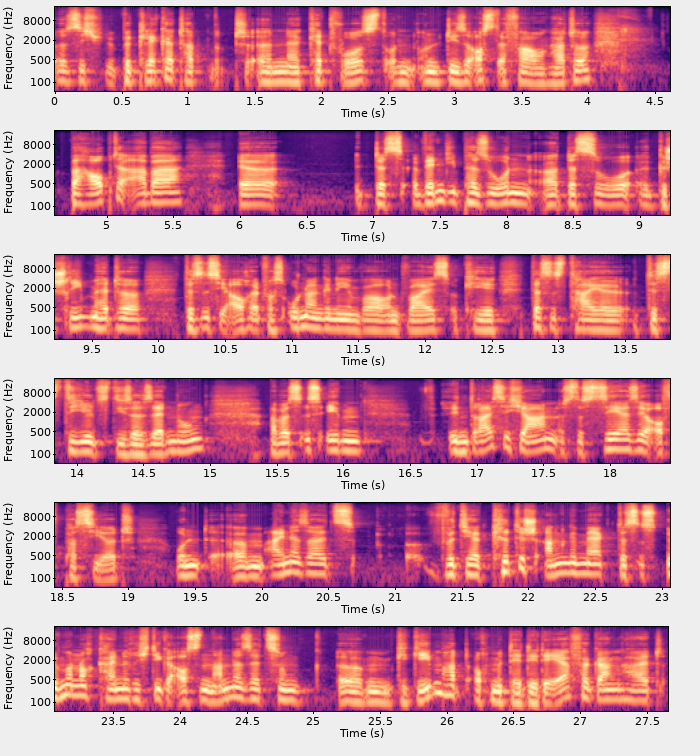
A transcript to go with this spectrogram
äh, sich bekleckert hat mit äh, einer Catwurst und, und diese Osterfahrung hatte. Behaupte aber, äh, dass wenn die Person äh, das so äh, geschrieben hätte, dass es ihr auch etwas unangenehm war und weiß, okay, das ist Teil des Stils dieser Sendung. Aber es ist eben, in 30 Jahren ist das sehr, sehr oft passiert. Und ähm, einerseits wird ja kritisch angemerkt, dass es immer noch keine richtige Auseinandersetzung ähm, gegeben hat, auch mit der DDR-Vergangenheit,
